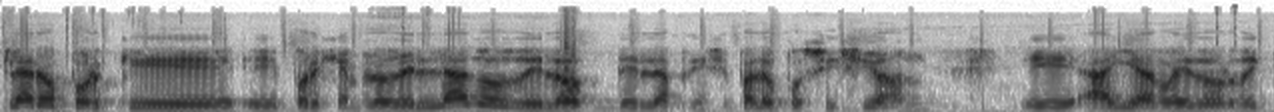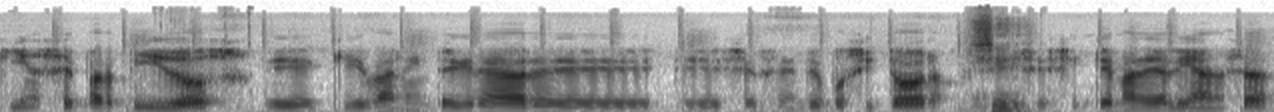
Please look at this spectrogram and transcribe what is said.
Claro, porque, por ejemplo, del lado de, lo, de la principal oposición, eh, hay alrededor de 15 partidos eh, que van a integrar eh, este, ese frente opositor, ese sistema de alianza.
